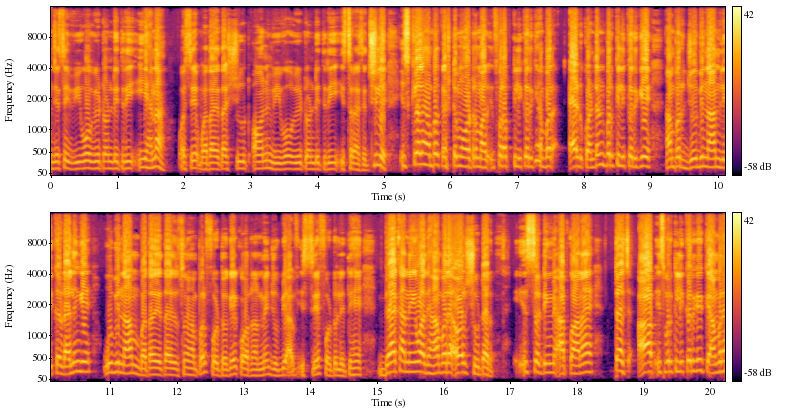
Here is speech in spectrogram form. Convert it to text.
जैसे Vivo V twenty three E है ना, वैसे बता देता है shoot on Vivo V twenty three इस तरह से। चलिए, इसके अलावा यहाँ पर कस्टम वाटरमार्क इस पर आप क्लिक करके यहाँ पर ऐड कंटेंट पर क्लिक करके यहाँ पर जो भी नाम लिखकर डालेंगे, वो भी नाम बता देता है दोस्तों यहाँ पर फ़ोटो के कॉर्नर में, जो भी आप इससे फ़ोटो लेते हैं। बैक आने के बाद यहाँ पर है और शूटर इस सेटिंग में आपको आना है टच आप इस पर क्लिक करके कैमरा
